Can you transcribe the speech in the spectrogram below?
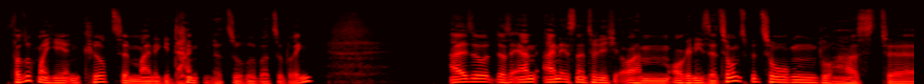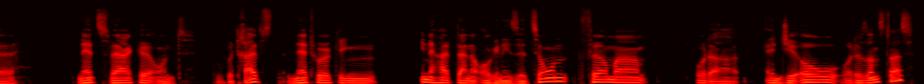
versuche mal hier in Kürze meine Gedanken dazu rüberzubringen. Also das eine ist natürlich ähm, organisationsbezogen. Du hast äh, Netzwerke und du betreibst Networking innerhalb deiner Organisation, Firma oder NGO oder sonst was.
